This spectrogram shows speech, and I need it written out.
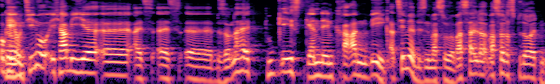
Okay, Ja. und Tino, ich habe hier äh, als, als äh, Besonderheit, du gehst gern den geraden Weg. Erzähl mir ein bisschen was darüber. Was, halt, was soll das bedeuten?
